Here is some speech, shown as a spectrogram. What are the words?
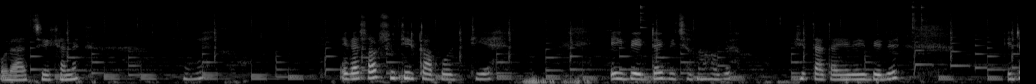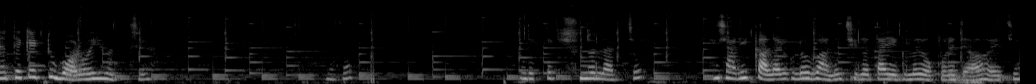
করা আছে এখানে। এটা সব সুতির কাপড় দিয়ে এই বেডটাই বিছানো হবে। তাতাইয়ের এই বেডে এটা থেকে একটু বড়ই হচ্ছে। দেখতে কি সুন্দর লাগছে। শাড়ির কালারগুলো ভালো ছিল, তাই এগুলোই ওপরে দেওয়া হয়েছে।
